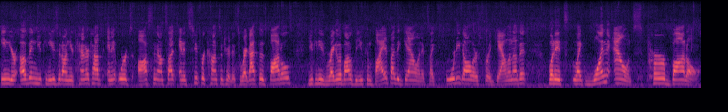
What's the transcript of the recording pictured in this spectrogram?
in your oven, you can use it on your countertops, and it works awesome outside, and it's super concentrated. So I got those bottles. You can use regular bottles, but you can buy it by the gallon. It's like $40 for a gallon of it, but it's like one ounce per bottle.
